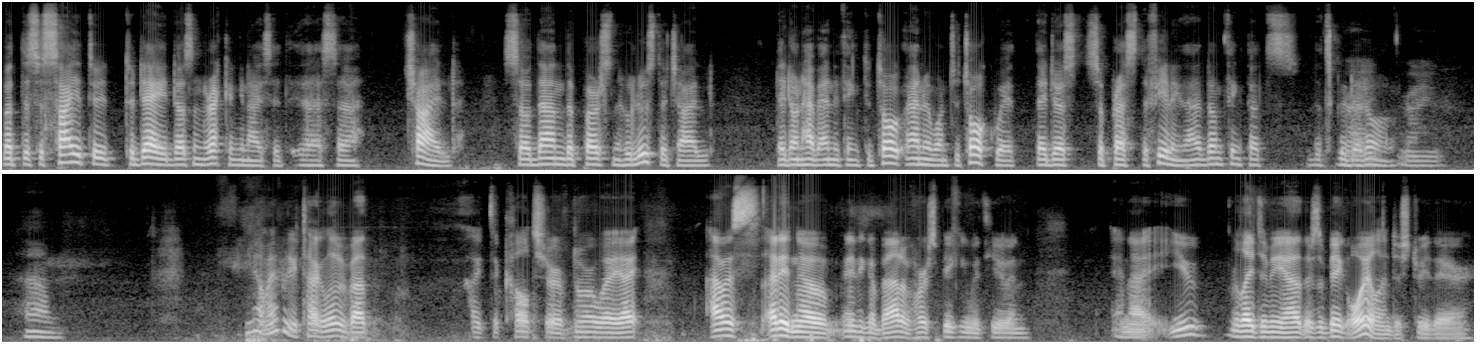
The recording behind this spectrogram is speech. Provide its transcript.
But the society today doesn't recognize it as a child. So then the person who loses the child, they don't have anything to talk, anyone to talk with. They just suppress the feeling. I don't think that's that's good right, at all. Right. Um, You know, maybe we could talk a little bit about like the culture of Norway. I, I was I didn't know anything about it before speaking with you, and and I you relate to me how there's a big oil industry there,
